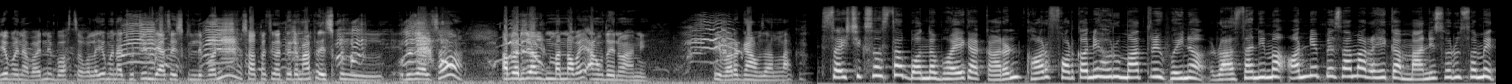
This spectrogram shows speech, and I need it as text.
यो महिनाभरि नै बस्छ होला। यो महिना छुट्टी पनि दिएको छ स्कुलले पनि। सत्ताइस गतिर मात्र स्कुल रिजल्ट छ। अब रिजल्टमा नभई आउँदैनौँ हामी। त्यही भएर गाउँ जान लाग्यो। शैक्षिक संस्था बन्द भएका कारण घर फर्कनेहरू मात्रै होइन। राजधानीमा अन्य पेसामा रहेका मानिसहरू समेत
